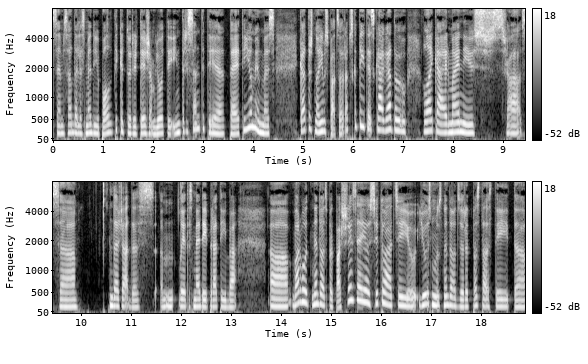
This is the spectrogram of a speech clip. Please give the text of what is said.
zem sadaļas mediju politika. Tur ir tiešām ļoti interesanti tie pētījumi, un mēs katrs no jums pats var apskatīties, kā gadu laikā ir mainījušās dažādas lietas mediju pratībā. Uh, varbūt nedaudz par pašreizējo situāciju. Jūs mums nedaudz varat pastāstīt, uh,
